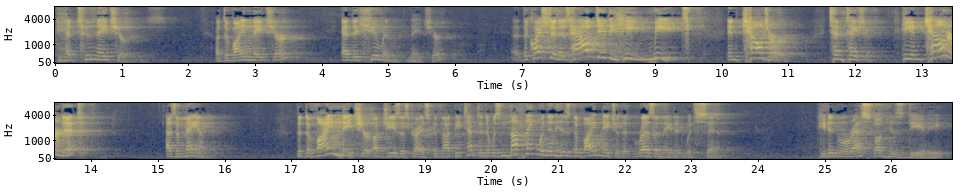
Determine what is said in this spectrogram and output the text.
He had two natures a divine nature and a human nature. The question is how did he meet, encounter temptation? He encountered it as a man. The divine nature of Jesus Christ could not be tempted. There was nothing within his divine nature that resonated with sin. He didn't rest on his deity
